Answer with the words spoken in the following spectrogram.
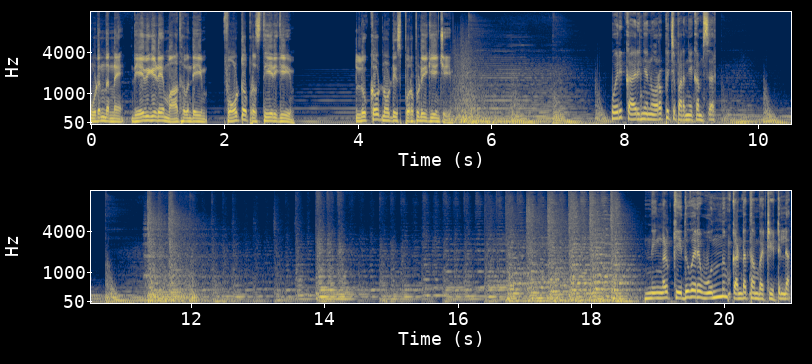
ഉടൻ തന്നെ ദേവികയുടെയും മാധവന്റെയും ഫോട്ടോ പ്രസിദ്ധീകരിക്കുകയും ലുക്കൌട്ട് നോട്ടീസ് പുറപ്പെടുവിക്കുകയും ചെയ്യും. ഒരു കാര്യം ഞാൻ ഉറപ്പിച്ച് പറഞ്ഞേക്കാം സർ. നിങ്ങൾക്ക് ഇതുവരെ ഒന്നും കണ്ടെത്താൻ പറ്റിയിട്ടില്ല.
